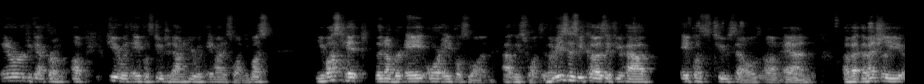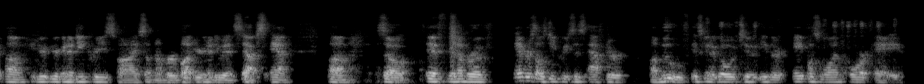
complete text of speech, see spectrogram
in order to get from up here with A plus two to down here with A minus one, you must you must hit the number A or A plus one at least once. And the reason is because if you have A plus two cells, um, and eventually um, you're, you're going to decrease by some number, but you're going to do it in steps. And um, so if the number of amber cells decreases after a move, it's going to go to either A plus one or A.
